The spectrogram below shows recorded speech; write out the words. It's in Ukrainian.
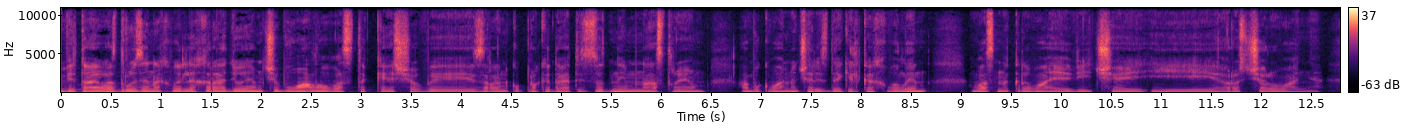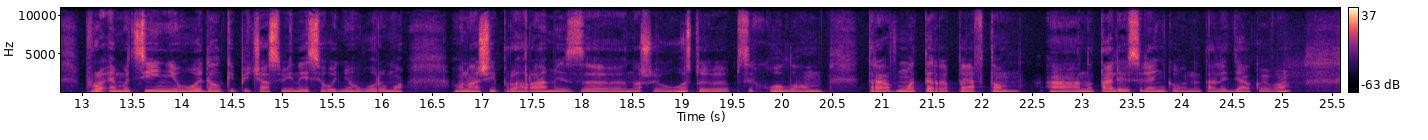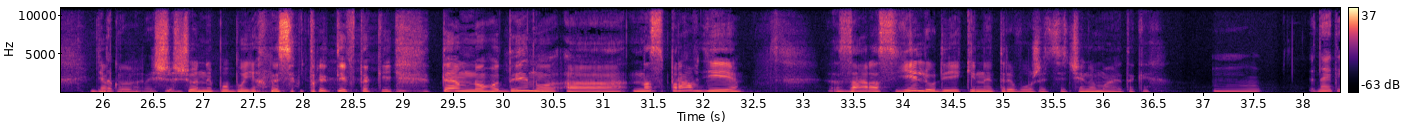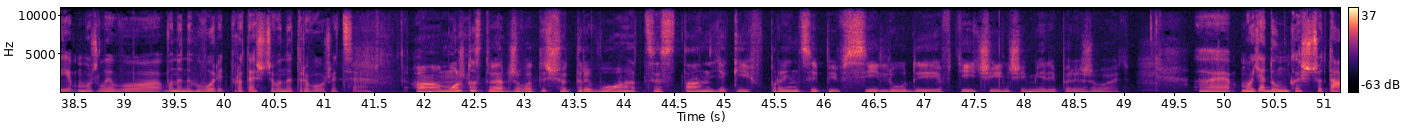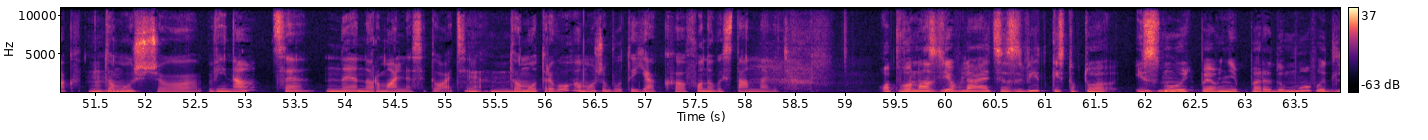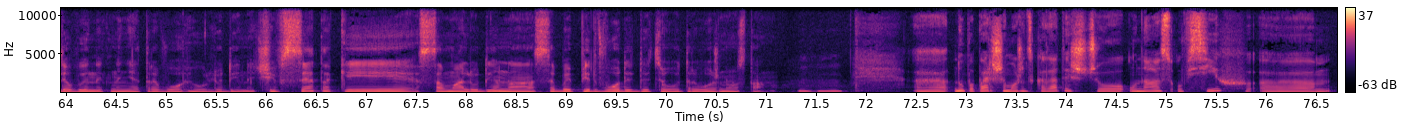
Вітаю вас, друзі, на хвилях радіо М. Чи бувало у вас таке, що ви зранку прокидаєтесь з одним настроєм, а буквально через декілька хвилин вас накриває відчай і розчарування? Про емоційні гойдалки під час війни сьогодні говоримо в нашій програмі з нашою гостею, психологом, травматерапевтом Наталією Селяньковою. Наталя, дякую вам. Дякую, що не побоялися прийти в таку темну годину. А насправді зараз є люди, які не тривожаться, чи немає таких? Знаєте, можливо, вони не говорять про те, що вони тривожаться. А можна стверджувати, що тривога це стан, який в принципі всі люди в тій чи іншій мірі переживають. Е, моя думка, що так, угу. тому що війна це ненормальна ситуація, угу. тому тривога може бути як фоновий стан навіть. От вона з'являється звідкись, тобто існують певні передумови для виникнення тривоги у людини, чи все-таки сама людина себе підводить до цього тривожного стану? Угу. Е, ну, по-перше, можна сказати, що у нас у всіх е,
